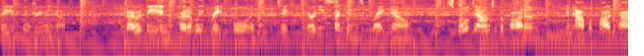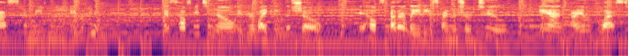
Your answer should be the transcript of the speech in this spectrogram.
they've been dreaming of. And I would be incredibly grateful if you could take 30 seconds right now, scroll down to the bottom in Apple Podcasts, and leave me a review. This helps me to know if you're liking the show. It helps other ladies find the show too, and I am blessed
